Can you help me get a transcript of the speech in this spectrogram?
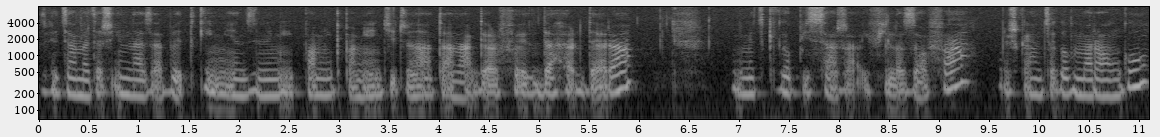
Zwiedzamy też inne zabytki, m.in. pomnik pamięci Jonathana Gerfielda Herdera, niemieckiego pisarza i filozofa mieszkającego w Morągu,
